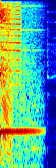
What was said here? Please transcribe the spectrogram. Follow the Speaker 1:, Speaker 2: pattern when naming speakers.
Speaker 1: you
